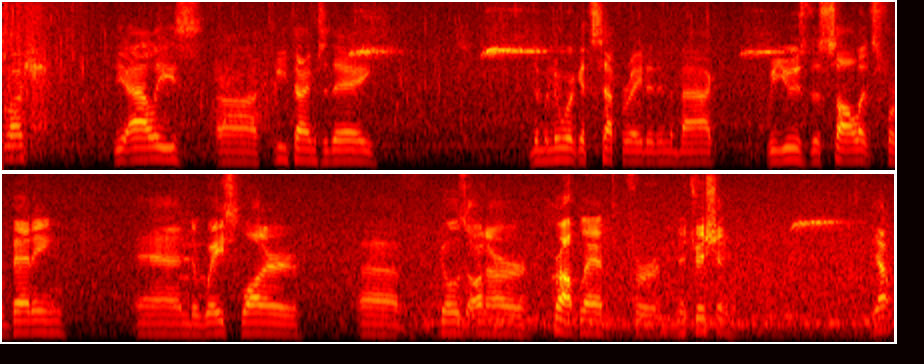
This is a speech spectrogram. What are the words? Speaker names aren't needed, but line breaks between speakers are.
flush the alleys uh, three times a day. The manure gets separated in the back. We use the solids for bedding, and the wastewater uh, goes on our cropland for nutrition. Yep.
